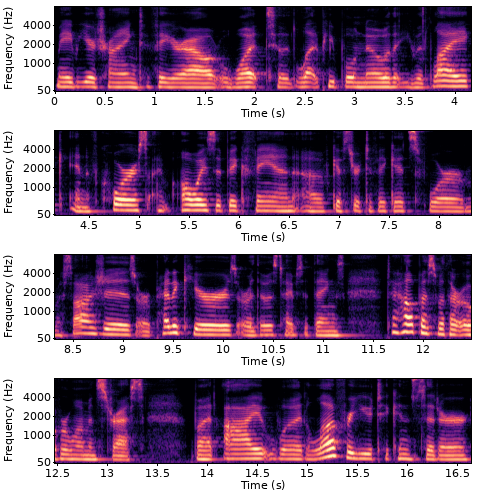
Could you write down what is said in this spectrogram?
maybe you're trying to figure out what to let people know that you would like. And of course, I'm always a big fan of gift certificates for massages or pedicures or those types of things to help us with our overwhelm and stress. But I would love for you to consider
